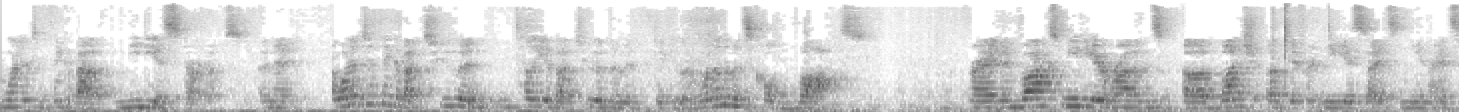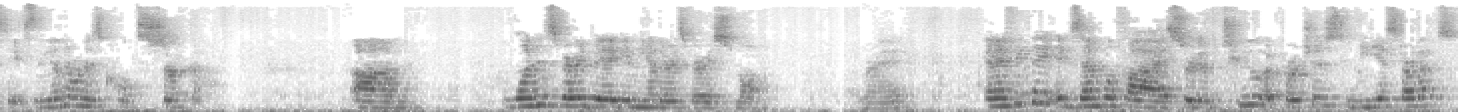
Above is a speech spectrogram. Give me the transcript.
wanted to think about media startups, and I, I wanted to think about two and tell you about two of them in particular. One of them is called Vox, right? And Vox Media runs a bunch of different media sites in the United States, and the other one is called Circa. Um, one is very big, and the other is very small, right? And I think they exemplify sort of two approaches to media startups.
